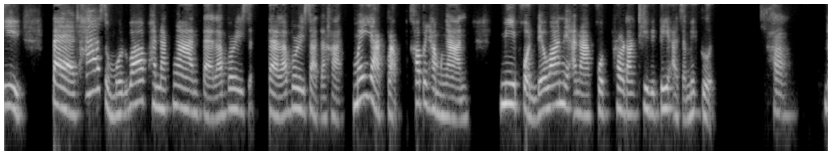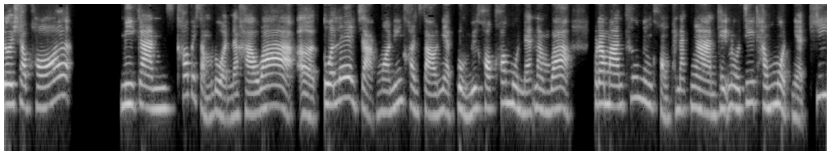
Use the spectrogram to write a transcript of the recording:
ยี แต่ถ้าสมมุติว่าพนักงานแต่ละบริษัทแต่ละบริษัทอะค่ะไม่อยากกลับเข้าไปทำงาน มีผลได้ว่าในอนาคต productivity อาจจะไม่เกิดค่ะ โดยเฉพาะ มีการเข้าไปสำรวจนะคะว่าตัวเลขจาก Morning Consult เนี่ยกลุ่มวิเคราะห์ข้อมูลแนะนำว่าประมาณครึ่งหนึ่งของพนักงานเทคโนโลยีทั้งหมดเนี่ยที่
